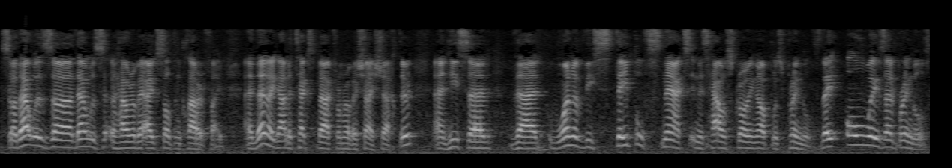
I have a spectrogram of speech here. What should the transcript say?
So that was uh, that was how Rabbi Ike Sultan clarified. And then I got a text back from Rabbi Shai Shechter, and he said that one of the staple snacks in his house growing up was Pringles. They always had Pringles,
